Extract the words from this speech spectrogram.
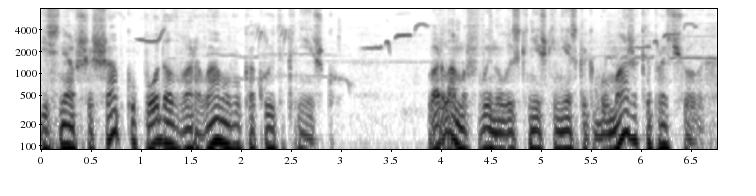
и, снявши шапку, подал Варламову какую-то книжку. Варламов вынул из книжки несколько бумажек и прочел их.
